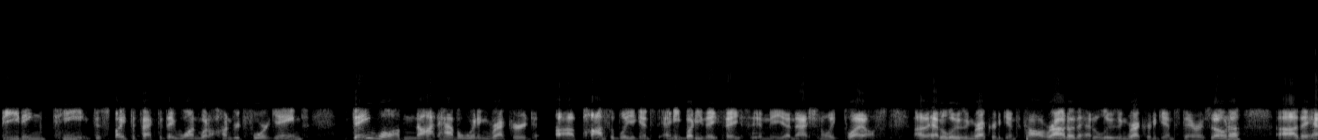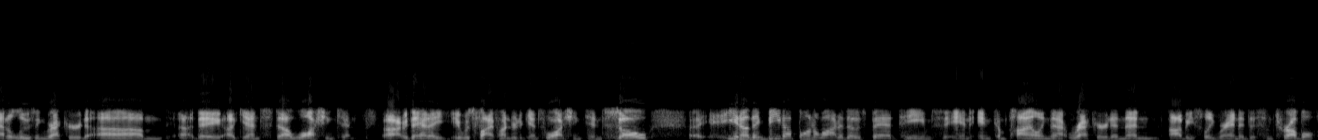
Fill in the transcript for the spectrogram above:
beating team, despite the fact that they won what 104 games, they will not have a winning record, uh, possibly against anybody they face in the uh, National League playoffs. Uh, they had a losing record against Colorado. They had a losing record against Arizona. Uh, they had a losing record um, uh, they against uh, Washington. Uh, they had a it was 500 against Washington. So, uh, you know, they beat up on a lot of those bad teams in in compiling that record, and then obviously ran into some trouble.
